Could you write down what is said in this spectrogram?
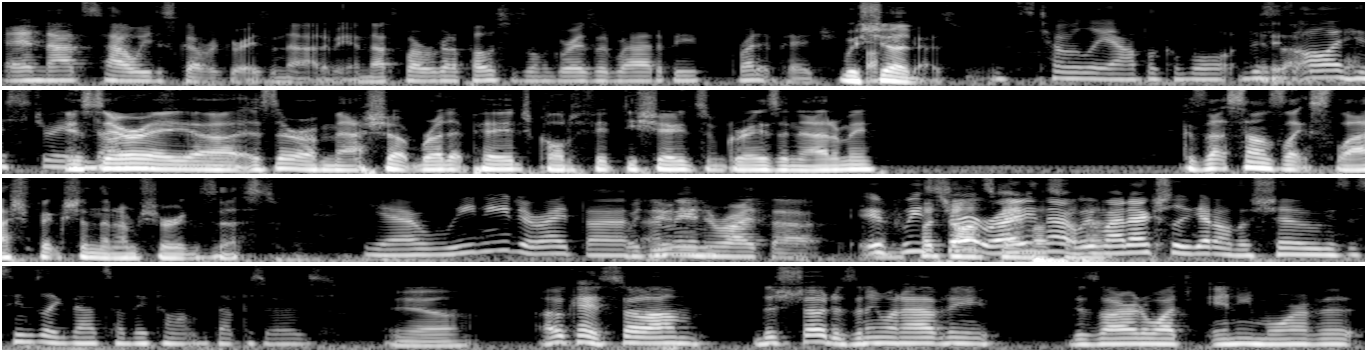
And that's how we discovered Grey's Anatomy, and that's why we're gonna post this on the Grey's Anatomy Reddit page. We Fuck you should. guys. It's totally applicable. This It's is all a history. Is of there a uh, is there a mashup Reddit page called Fifty Shades of Grey's Anatomy? Because that sounds like slash fiction that I'm sure exists. Yeah, we need to write that. We do I need to write that. if and we put start John writing that, on we it. might actually get on the show because it seems like that's how they come up with episodes. Yeah. Okay, so um, this show. Does anyone have any desire to watch any more of it?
